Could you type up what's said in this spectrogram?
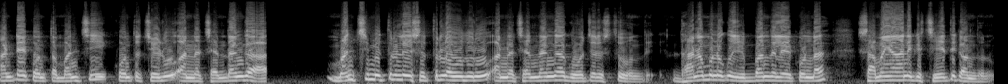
అంటే కొంత మంచి కొంత చెడు అన్న చందంగా మంచి మిత్రులే శత్రులు అవుదురు అన్న చందంగా గోచరిస్తూ ఉంది. ధనమునకు ఇబ్బంది లేకుండా సమయానికి చేతికి అందును.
